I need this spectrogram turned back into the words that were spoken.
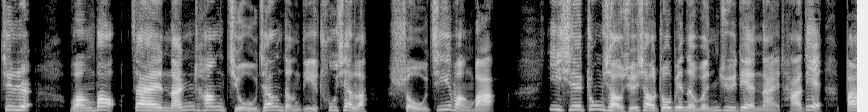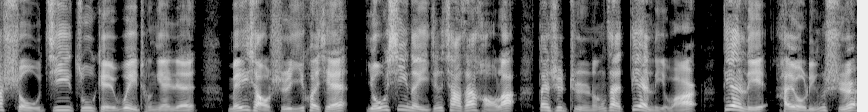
近日，网曝在南昌、九江等地出现了手机网吧。一些中小学校周边的文具店、奶茶店把手机租给未成年人，每小时一块钱。游戏呢已经下载好了，但是只能在店里玩。店里还有零食，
